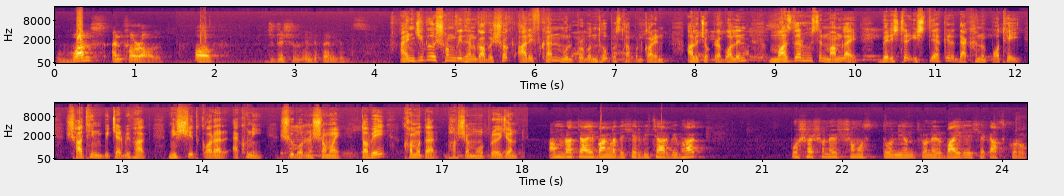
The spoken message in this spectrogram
once and for all of judicial independence. আইনজীবী ও সংবিধান গবেষক আরিফ খান মূল প্রবন্ধ উপস্থাপন করেন। আলোচকরা বলেন, মাজদার হোসেন মামলায় ব্যারিস্টার ইশতিয়াকের দেখানো পথেই স্বাধীন বিচার বিভাগ নিশ্চিত করার এখনই সুবর্ণ সময়। তবে ক্ষমতার ভারসাম্য প্রয়োজন। আমরা চাই বাংলাদেশের বিচার বিভাগ প্রশাসনের সমস্ত নিয়ন্ত্রণের বাইরে এসে কাজ করুক।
